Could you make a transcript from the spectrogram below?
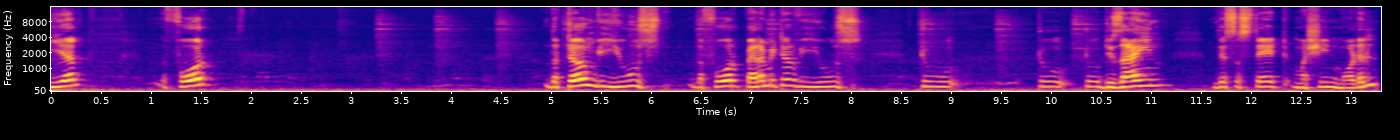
here the four the term we use the four parameter we use to to to design this state machine model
